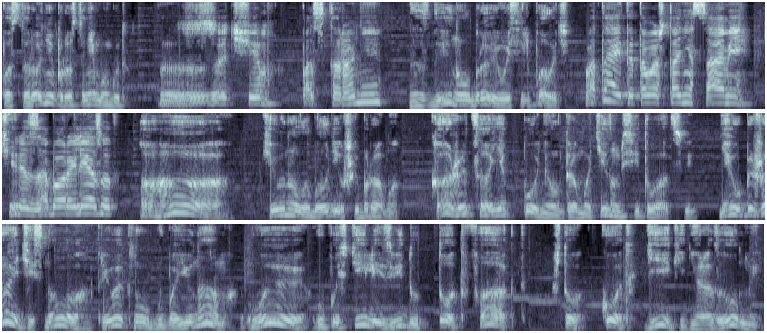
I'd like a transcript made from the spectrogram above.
посторонние просто не могут. Зачем посторонние? Сдвинул брови Василий Палыч. Хватает и того, что они сами через заборы лезут. Ага, кивнул обалдевший Брама. Кажется, я понял драматизм ситуации. Не убежайтесь, но, привыкнув к баюнам, вы упустили из виду тот факт, что кот дикий, неразумный,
